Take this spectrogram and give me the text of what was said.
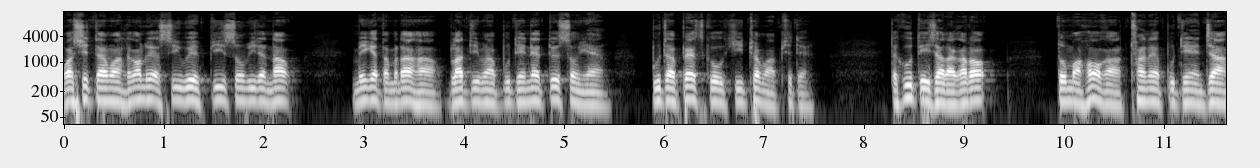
ဝါရှင်တန်မှာ၎င်းတို့ရဲ့အစည်းအဝေးပြီးဆုံးပြီးတဲ့နောက်အမေရိကန်သမ္မတဟာဗလာဒီမာပူတင်နဲ့တွေ့ဆုံရန်ဘူဒါပက်စ်ကိုခီးထွက်မှာဖြစ်တယ်တခုတေချာတာကတော့တိုမာဟော့ကထရနက်ပူတင်အကြား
